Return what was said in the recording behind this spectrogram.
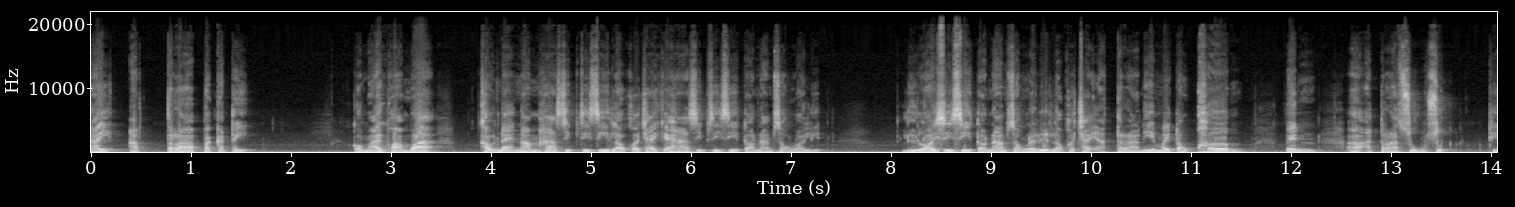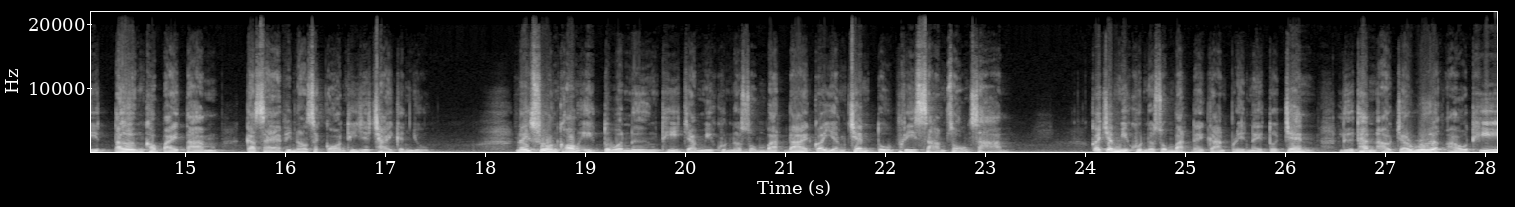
ในอัตราปกติ ก็หมายความว่าเขาแนะนำ50ซีซีเราก็ใช้แค่50ซีซีต่อน้ำ200 ลิตร หรือ100ซีซีต่อน้ำ200ลิตรเราก็ใช้อัตรานี้ไม่ต้องเพิ่มเป็นอัตราสูงสุดที่เติมเข้าไปตามกระแสพี่น้องสกรที่จะใช้กันอยู่ ในส่วนของอีกตัวหนึ่งที่จะมีคุณสมบัติได้ก็อย่างเช่นตัวพรี323 ก็จะมีคุณสมบัติในการเปลี่ยนไนโตรเจน หรือท่านเอาจะเลือกเอาที่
